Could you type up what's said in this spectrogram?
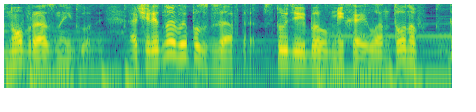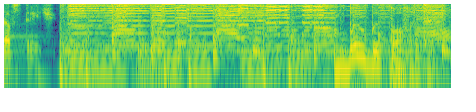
но в разные годы. Очередной выпуск завтра. В студии был Михаил Антонов. До встречи. Был бы повод.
